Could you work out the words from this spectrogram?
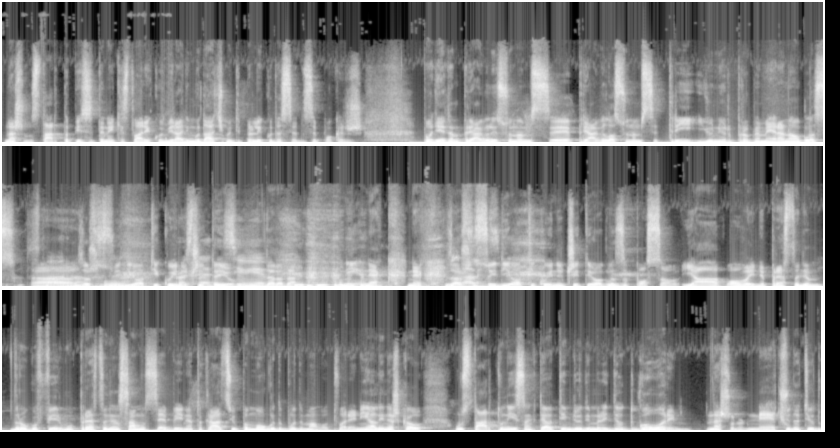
znaš, startup i sve te neke stvari koje mi radimo, daćemo ti priliku da se da se pokažeš. Pod jedan prijavili su nam se, prijavila su nam se tri junior programera na oglas, a, zašto su idioti koji ne čitaju, da, da, da, Ni, nek, nek, zašto su idioti koji ne čitaju oglas za posao. Ja ovaj ne predstavljam drugu firmu, predstavljam samo sebe i netokraciju, pa mogu da bude malo otvoreniji, ali neš kao u startu nisam hteo tim ljudima ni da odgovorim, znaš, ono, neću da ti odgovorim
